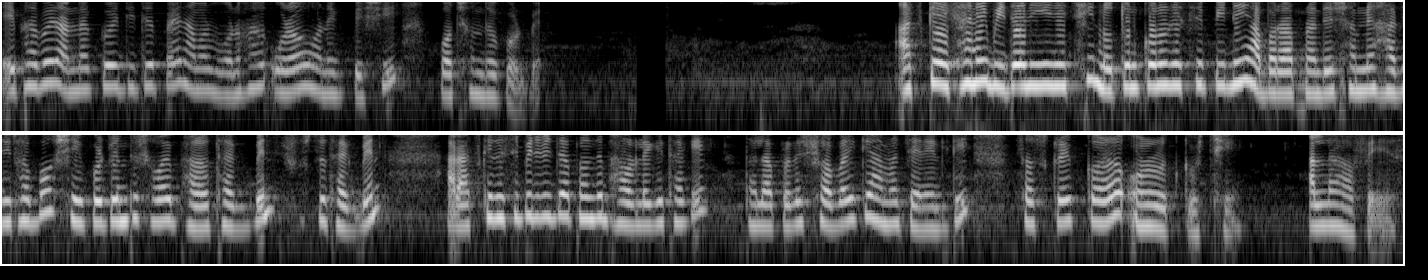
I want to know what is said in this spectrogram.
এভাবে রান্না করে দিতে পারেন। আমার মনে হয় ওরাও অনেক বেশি পছন্দ করবে। আজকে এখানে বিদায় নিয়ে নিচ্ছি। নতুন কোনো রেসিপি নিয়ে আবার আপনাদের সামনে হাজির হব। সেই পর্যন্ত সবাই ভালো থাকবেন, সুস্থ থাকবেন। আর আজকের রেসিপিটি যদি আপনাদের ভালো লেগে থাকে, তাহলে আপনাদের সবাইকে আমার চ্যানেলটি সাবস্ক্রাইব করার অনুরোধ করছি। আল্লাহ হাফেজ।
